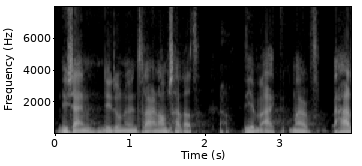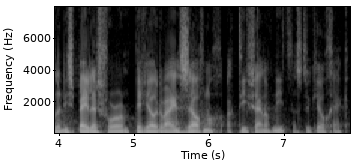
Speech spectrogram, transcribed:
nu, zijn, nu doen Huntelaar en Hamstra dat. Ja. Die hebben eigenlijk, maar halen die spelers voor een periode waarin ze zelf nog actief zijn of niet? Dat is natuurlijk heel gek.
